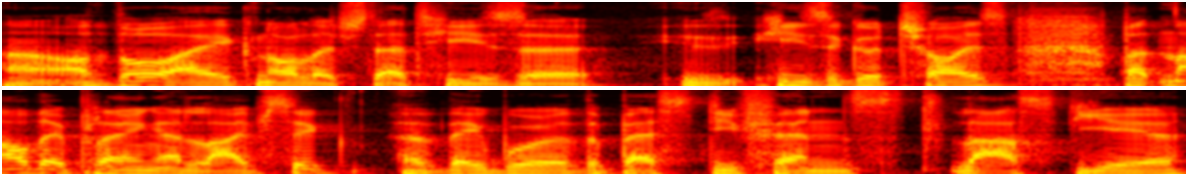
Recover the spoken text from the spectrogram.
Uh, although I acknowledge that he's a he's a good choice. But now they're playing at Leipzig. Uh, they were the best defense last year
